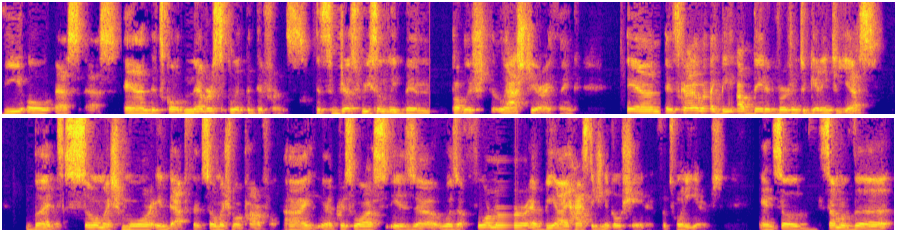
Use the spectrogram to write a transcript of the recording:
V O S S. And it's called Never Split the Difference. It's just recently been published last year, I think. And it's kind of like the updated version to Getting to Yes, but so much more in depth and so much more powerful. Uh, Chris Voss is, uh, was a former FBI hostage negotiator for 20 years. And so some of the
